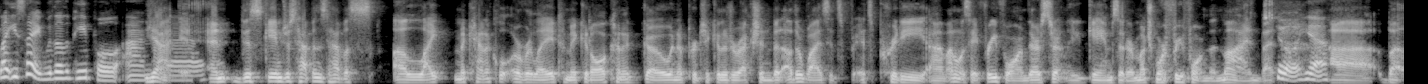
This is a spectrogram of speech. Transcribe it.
like you say with other people and yeah uh, and this game just happens to have a, a light mechanical overlay to make it all kind of go in a particular direction but otherwise it's it's pretty um, i don't want to say freeform there's certainly games that are much more freeform than mine but sure yeah uh, but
